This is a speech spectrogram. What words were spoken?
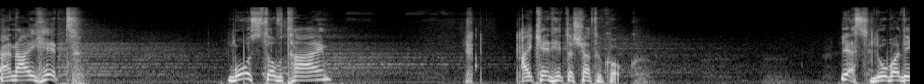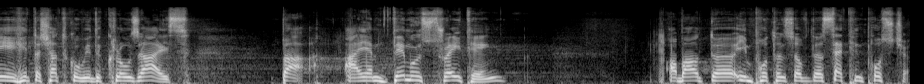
and I hit. Most of the time, I can hit the shuttlecock. Yes, nobody hit the shuttlecock with closed eyes, but I am demonstrating about the importance of the setting posture.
